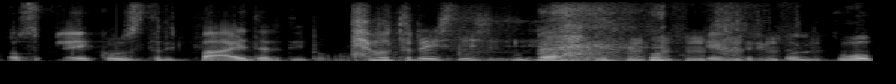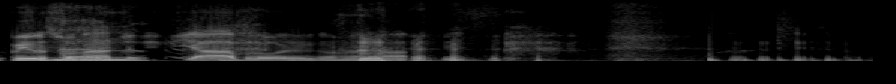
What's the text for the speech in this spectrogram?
cosplay con Street Fighter tipo. Eh, potresti sì. Entri col tuo personaggio Bello. di Diablo e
